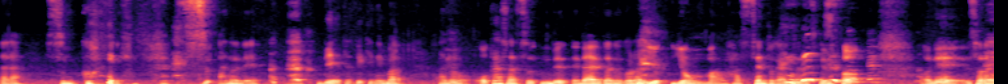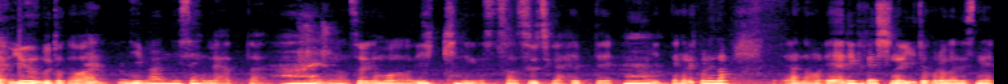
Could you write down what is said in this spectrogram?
たらすっごい すあのねデータ的にまああのお母さん住んでられたところはよ4万8000とかやったんですけど でその遊具とかは2万2000ぐらいあった、はい、うん、それがもう一気にその数値が減ってうん。いって、ほんでこれのあのエアリフレッシュのいいところがですね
